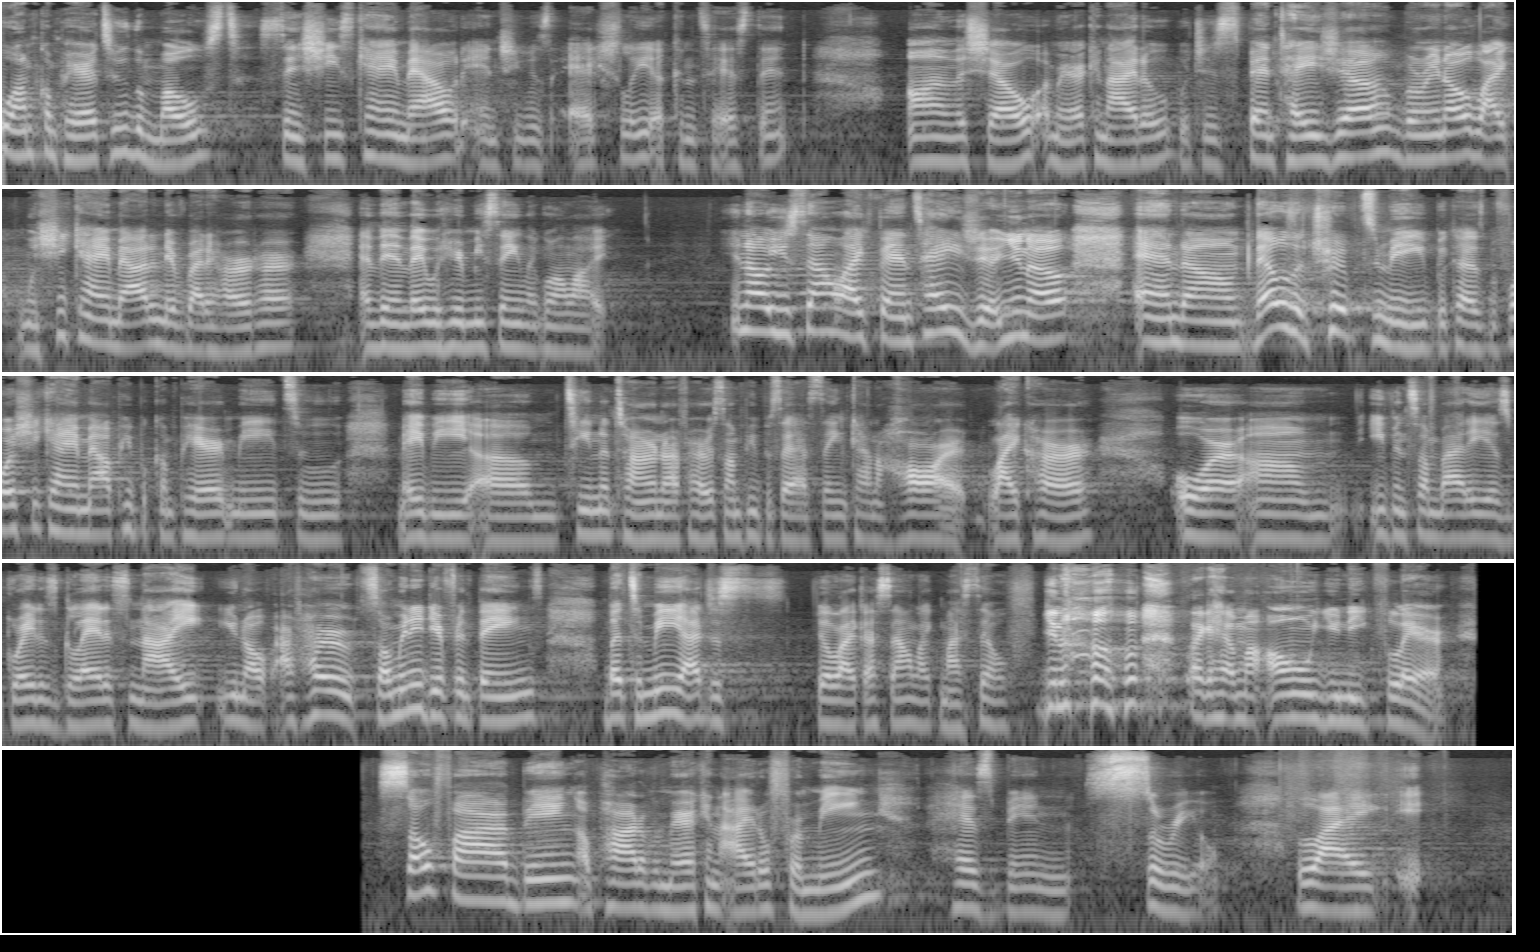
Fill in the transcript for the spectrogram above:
who I'm compared to the most since she's came out and she was actually a contestant on the show American Idol, which is Fantasia Barrino. Like when she came out and everybody heard her, and then they would hear me sing, they're going like, you know, you sound like Fantasia, you know? And um, that was a trip to me because before she came out, people compared me to maybe um, Tina Turner. I've heard some people say I sing kind of hard like her. Or um, even somebody as great as Gladys Knight. You know, I've heard so many different things, but to me, I just feel like I sound like myself, you know? like I have my own unique flair. So far, being a part of American Idol for me has been surreal. Like, it,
